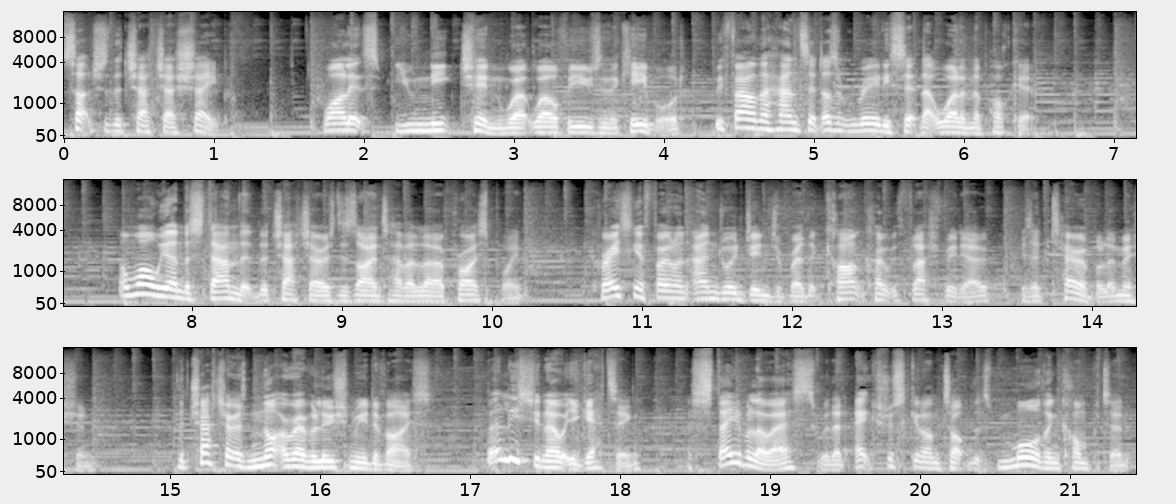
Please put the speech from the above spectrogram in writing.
such as the Chacha shape. While its unique chin worked well for using the keyboard, we found the handset doesn't really sit that well in the pocket. And while we understand that the Chacha is designed to have a lower price point, creating a phone on Android Gingerbread that can't cope with flash video is a terrible omission. The Chacha is not a revolutionary device, but at least you know what you're getting a stable OS with an extra skin on top that's more than competent,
